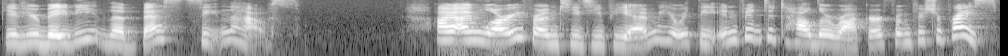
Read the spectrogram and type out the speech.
Give your baby the best seat in the house. Hi, I'm Laurie from TTPM here with the infant to toddler rocker from Fisher Price.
